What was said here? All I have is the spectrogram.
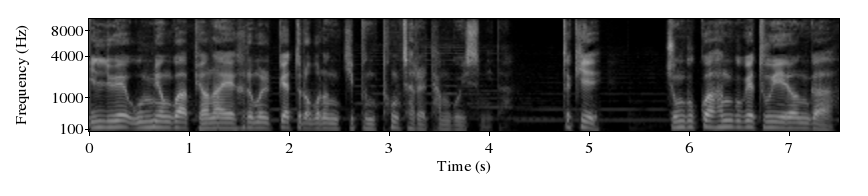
인류의 운명과 변화의 흐름을 꿰뚫어보는 깊은 통찰을 담고 있습니다. 특히 중국과 한국의 두 예언가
